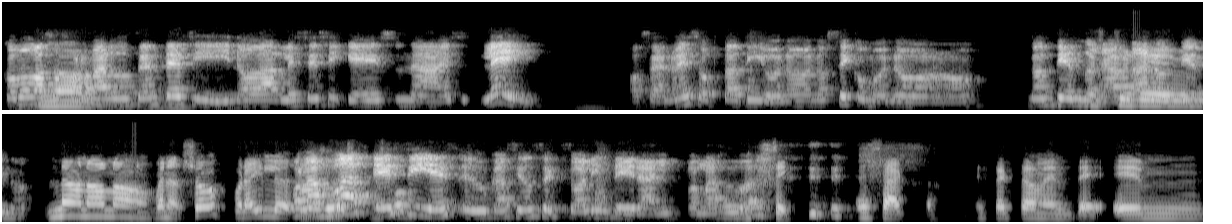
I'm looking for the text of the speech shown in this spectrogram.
¿cómo vas a formar docentes y no darles ESI que es una ley? O sea, no es optativo, no, no sé cómo no, no entiendo, la verdad, no entiendo. No, no, no. Bueno, yo por ahí lo. Por las dudas, ESI es educación sexual integral, por las dudas. Sí, exacto, exactamente. Em,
